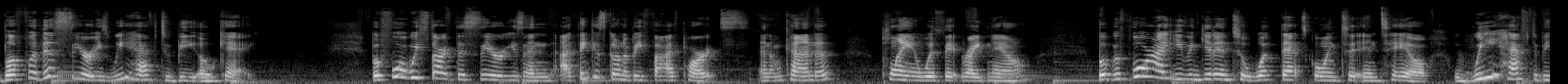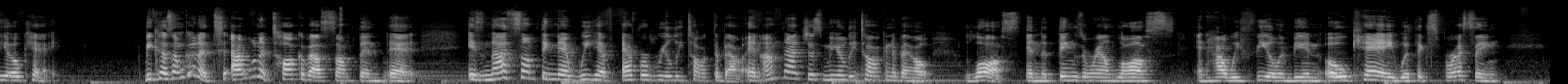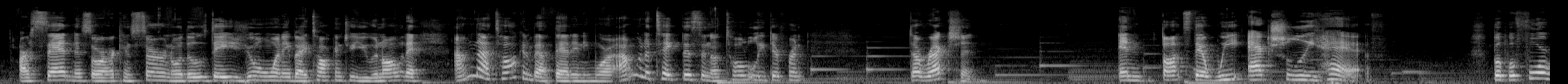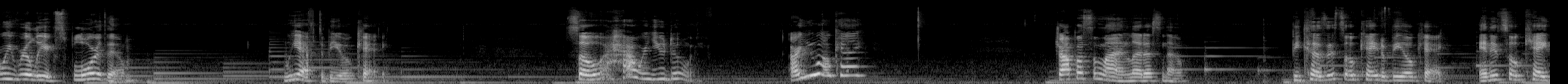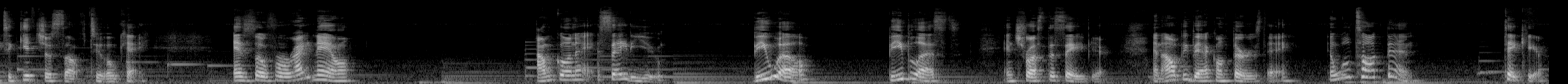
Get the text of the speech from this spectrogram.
But for this series, we have to be okay. before we start this series, and I think it's going to be five parts, and I'm kind of playing with it right now. But before I even get into what that's going to entail, we have to be okay. Because I'm going to, I want to talk about something that is not something that we have ever really talked about. And I'm not just merely talking about loss and the things around loss and how we feel and being okay with expressing our sadness or our concern or those days you don't want anybody talking to you and all of that. I'm not talking about that anymore. I want to take this in a totally different direction and thoughts that we actually have. But before we really explore them, we have to be okay. So, how are you doing? Are you okay? Drop us a line, let us know. Because it's okay to be okay. And it's okay to get yourself to okay. And so, for right now, I'm going to say to you be well, be blessed, and trust the Savior. And I'll be back on Thursday, and we'll talk then. Take care.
